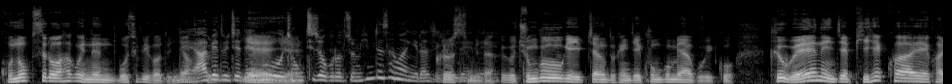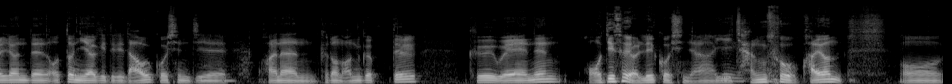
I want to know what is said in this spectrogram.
곤혹스러워하고 있는 모습이거든요. 네, 아베도 이제 그, 내부 예, 예. 정치적으로 좀 힘든 상황이라 지금 그렇습니다. 네네. 그리고 중국의 입장도 굉장히 궁금해하고 있고 그 외에는 이제 비핵화에 관련된 어떤 이야기들이 나올 것인지에 음. 관한 그런 언급들 그 외에는 어디서 열릴 것이냐 이 네. 장소 과연 어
